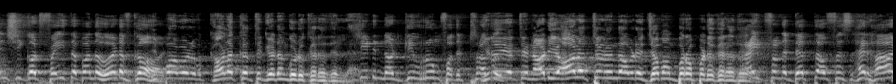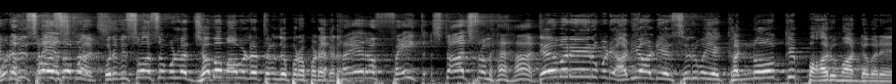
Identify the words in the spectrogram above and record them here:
when she got faith upon the word of God, இப்ப அவள் கலக்கத்துக்கு இடம் கொடுக்கிறது இல்ல she did not give room for the trouble. இதயத்தின் அடி ஆழத்திலிருந்து அவளுடைய ஜெபம் புறப்படுகிறது Right from the depth of his, her heart, ஒரு the prayer விசுவாசம் starts. ஒரு விசுவாசம் உள்ள ஜெபம் அவளிடத்திலிருந்து புறப்படுகிறது prayer of faith starts from her heart. தேவரே உம்முடைய அடியாளுடைய சிறுமையை கண்ணோக்கி பாருமாண்டவரே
